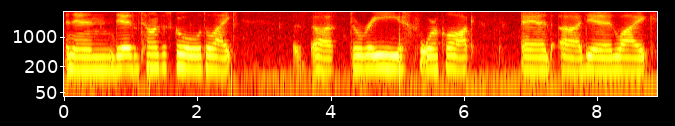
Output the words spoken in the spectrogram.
and then did tons of school to like uh, 3, 4 o'clock, and uh, did like,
